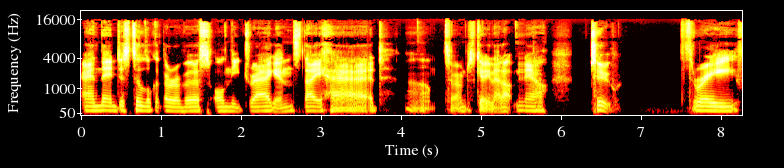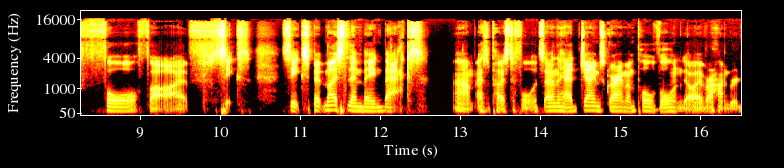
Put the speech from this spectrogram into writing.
And then just to look at the reverse on the Dragons, they had. Um, sorry, I'm just getting that up now. Two, three, four, five, six, six, but most of them being backs um, as opposed to forwards. They only had James Graham and Paul Vaughan go over 100.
